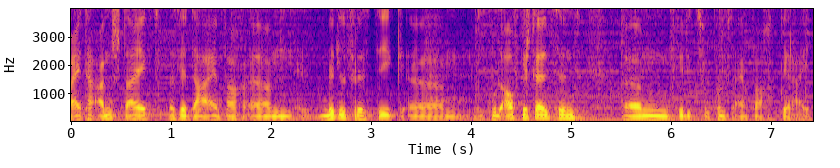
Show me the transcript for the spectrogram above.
weiter ansteigt, dass wir da einfach ähm, mittelfristig ähm, gut aufgestellt sind, ähm, für die Zukunft einfach bereit.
